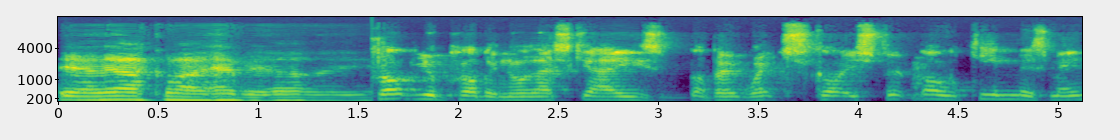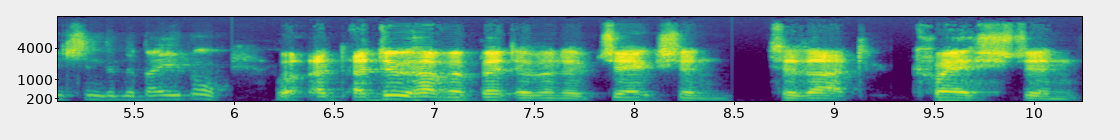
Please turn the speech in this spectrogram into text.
Yeah, they are quite heavy, aren't they? You'll probably know this, guys, about which Scottish football team is mentioned in the Bible. Well, I, I do have a bit of an objection to that question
